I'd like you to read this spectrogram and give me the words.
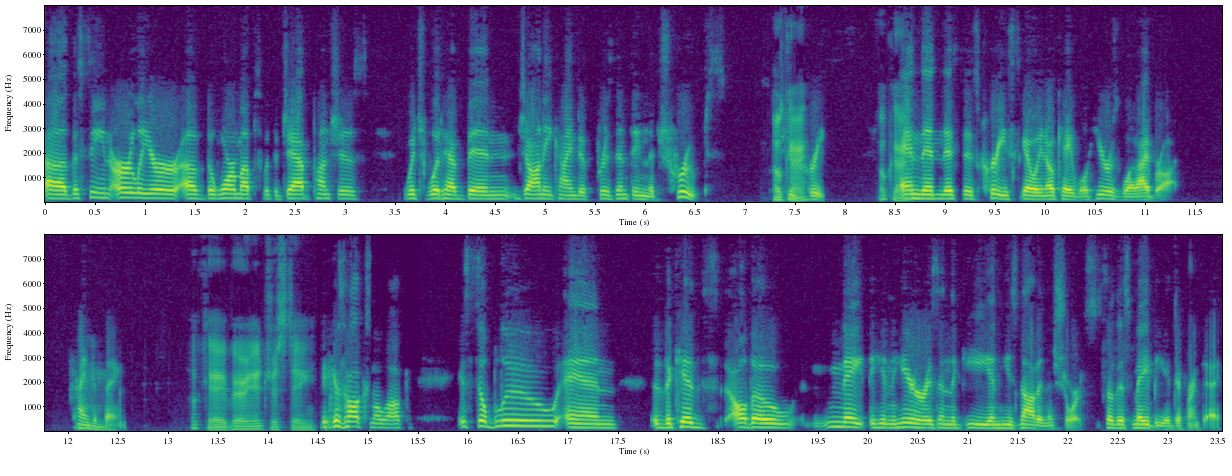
uh, the scene earlier of the warm ups with the jab punches, which would have been Johnny kind of presenting the troops Okay. to Kreese, Okay. and then this is Kreese going, okay, well here's what I brought, kind Hmm. of thing, okay. Very interesting. because Hawk's mohawk is still blue and. The kids, although Nate in here is in the gi and he's not in the shorts, so this may be a different day.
